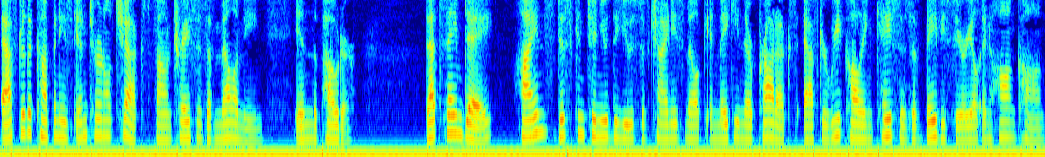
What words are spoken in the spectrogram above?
After the company's internal checks found traces of melamine in the powder. That same day, Heinz discontinued the use of Chinese milk in making their products after recalling cases of baby cereal in Hong Kong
